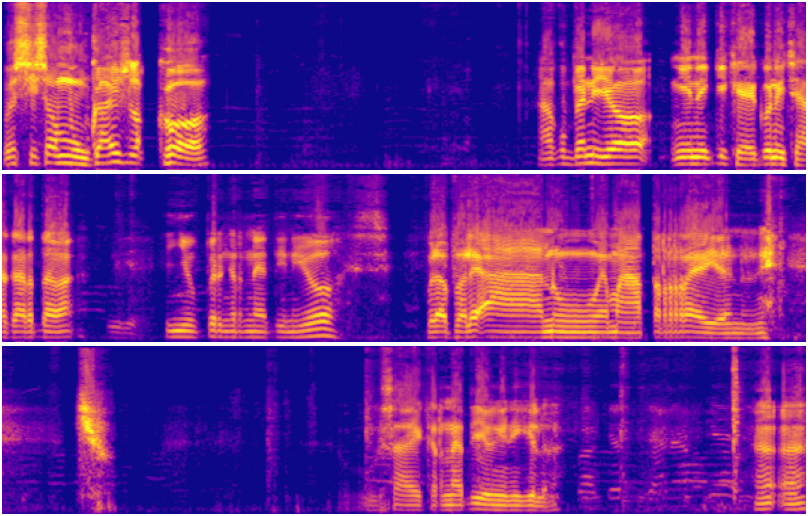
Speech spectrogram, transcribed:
Wis iso munggah wis lega. Aku ben yo ngene iki gaweku ning Jakarta, Pak. Iya. Nyupir ngernet ini yo. Bolak-balik anu e mater ya anu. Yuh. Usaha kernet yo ngene iki lho. Heeh,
